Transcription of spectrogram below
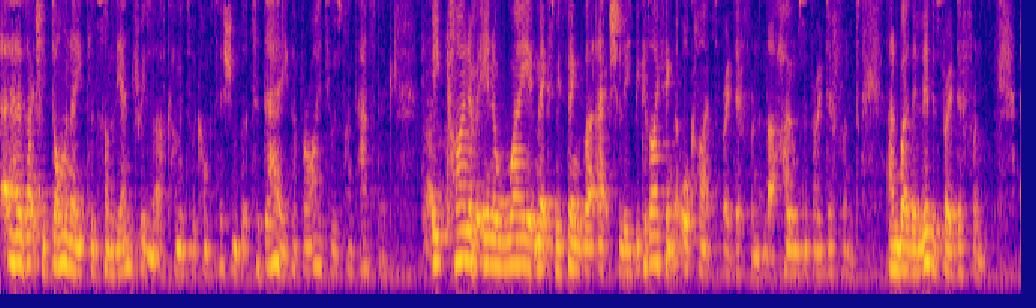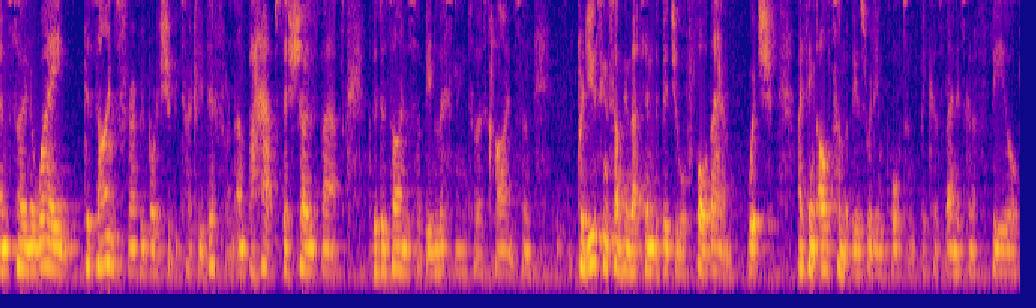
has actually dominated some of the entries that have come into the competition. But today, the variety was fantastic. It kind of, in a way, it makes me think that actually, because I think that all clients are very different and their homes are very different and where they live is very different. And so, in a way, designs for everybody should be totally different. And perhaps this shows that the designers have been listening to those clients and producing something that's individual for them, which I think ultimately is really important because then it's going to feel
